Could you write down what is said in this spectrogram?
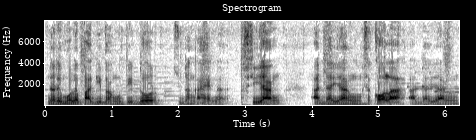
Dari mulai pagi bangun tidur sudah nggak enak. Siang ada yang sekolah ada yang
